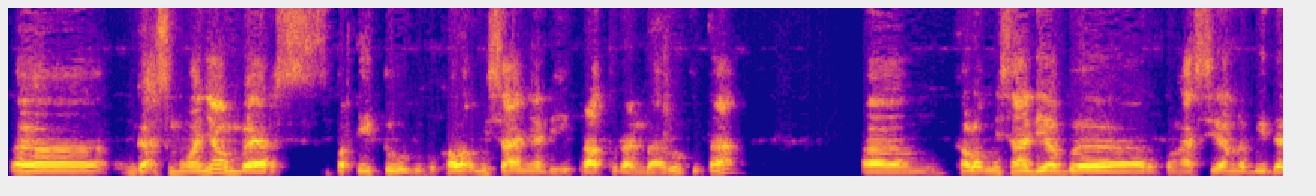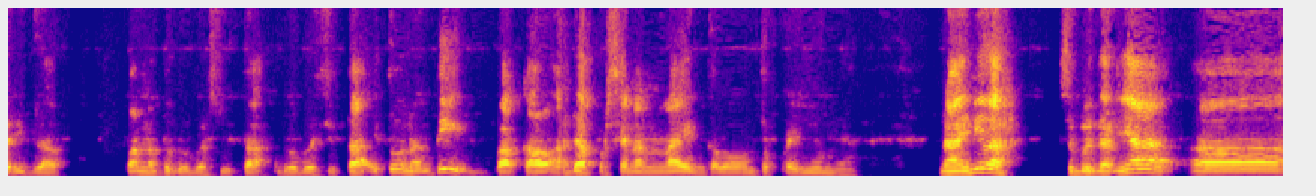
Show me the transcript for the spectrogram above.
uh, nggak semuanya membayar seperti itu gitu. Kalau misalnya di peraturan baru kita um, kalau misalnya dia berpenghasilan lebih dari 8 atau 12 juta, 12 juta itu nanti bakal ada persenan lain kalau untuk premiumnya. Nah inilah sebenarnya uh,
